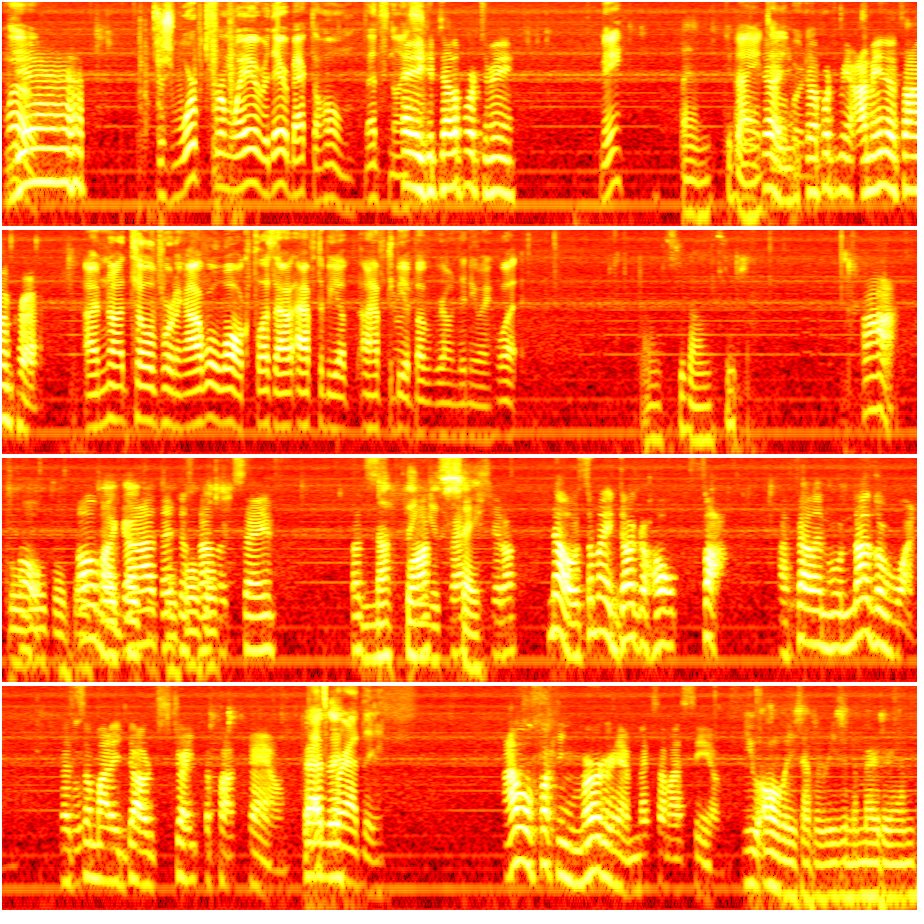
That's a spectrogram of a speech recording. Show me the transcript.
Whoa. Yeah. Just warped from way over there back to home. That's nice. Hey, you can teleport to me. Me? And too I bad. ain't- Yeah, you Teleporting. can teleport to me. I'm in a Thaumcraft. I'm not teleporting. I will walk. Plus, I have to be up. I have to be above ground anyway. What? Bouncy, bouncy. Ah. Oh. Oh my god, that does not look safe. Let's Nothing is safe. No, somebody dug a hole. Fuck. I fell into another one that somebody dug straight the fuck down. That's Bradley, Bradley. I will fucking murder him next time I see him. you always have a reason to murder him.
